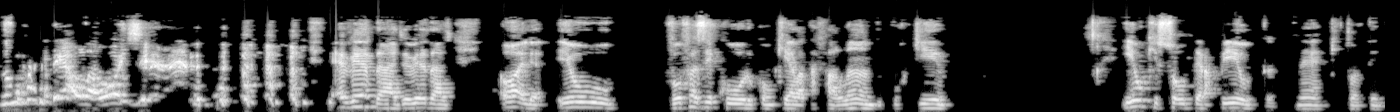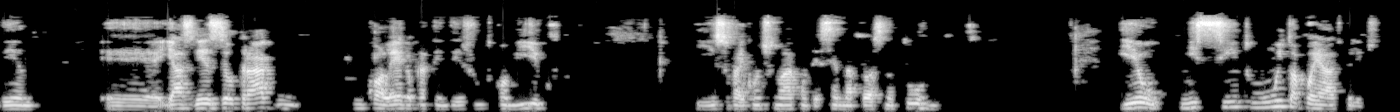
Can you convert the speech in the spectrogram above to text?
não vai ter aula hoje? É verdade, é verdade. Olha, eu vou fazer coro com o que ela está falando, porque eu que sou o terapeuta, né, que estou atendendo, é, e às vezes eu trago um, um colega para atender junto comigo, e isso vai continuar acontecendo na próxima turma, eu me sinto muito apoiado pela equipe,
